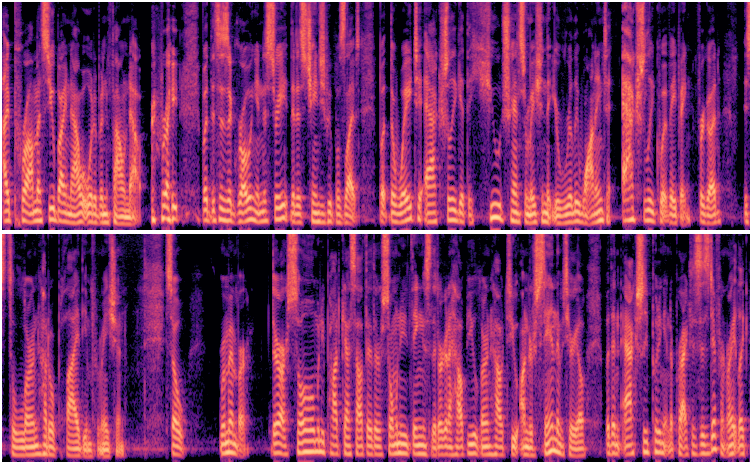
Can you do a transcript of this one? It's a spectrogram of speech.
I promise you by now it would have been found out, right? But this is a growing industry that is changing people's lives. But the way to actually get the huge transformation that you're really wanting to actually quit vaping for good is to learn how to apply the information. So remember, there are so many podcasts out there. There are so many things that are going to help you learn how to understand the material, but then actually putting it into practice is different, right? Like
